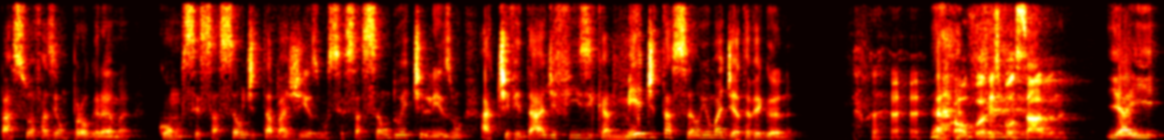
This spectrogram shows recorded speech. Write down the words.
passou a fazer um programa com cessação de tabagismo, cessação do etilismo, atividade física, meditação e uma dieta vegana. Qual foi o responsável, né? E aí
